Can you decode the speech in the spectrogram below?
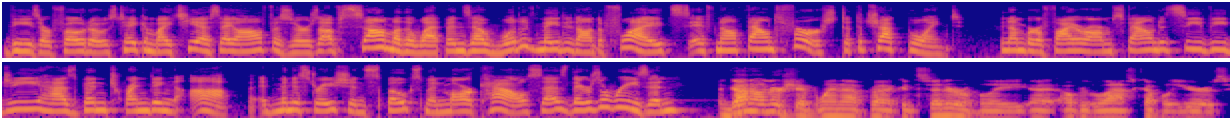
These are photos taken by TSA officers of some of the weapons that would have made it onto flights if not found first at the checkpoint. Number of firearms found at CVG has been trending up. Administration spokesman Mark Howell says there's a reason. Gun ownership went up uh, considerably uh, over the last couple years,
